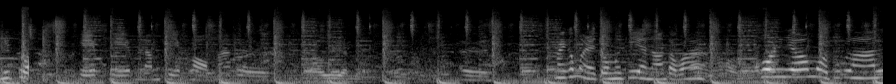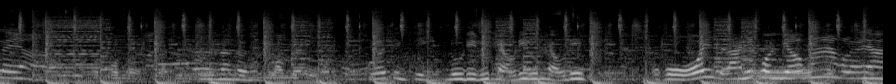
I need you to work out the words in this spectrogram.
นี่ตัวเคฟเคฟน้ำเคฟหอมมากเลยมาเวียนเออมันก็เหมือนในตัวเมื่อกี้อะเนาะแต่ว่า คนเยอะหมดทุกร้านเลยอะคนเลยอยากกินเออเออเราไปถูกเยอะจริงๆ ดูดิดูแถวดิดูแถวดิโอ้โหร้านนี้คนเยอะมากเลยอะ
